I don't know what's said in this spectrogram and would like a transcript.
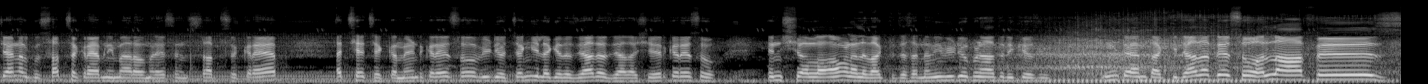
चैनल को सबसक्राइब नहीं मारा मेरे सबसक्राइब अच्छे अच्छे कमेंट करे सो, वीडियो चंगी लगे तो ज़्यादा से ज़्यादा शेयर करे सो। इन आने वाले वक्त जैसा नवी वीडियो बना तो से, उन टाइम तक ज़्यादा दे सो। अल्लाह हाफिज़।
